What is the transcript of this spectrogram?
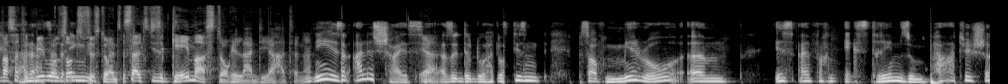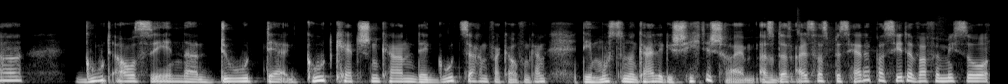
was hatte Hat- Miro hat sonst für Storylines? Das ist als diese Gamer-Storyline, die er hatte, ne? Nee, ist halt alles scheiße. Ja. Also du, du hast diesen, pass auf, Miro ähm, ist einfach ein extrem sympathischer, gut aussehender Dude, der gut catchen kann, der gut Sachen verkaufen kann. Dem musst du eine geile Geschichte schreiben. Also das alles, was bisher da passierte, war für mich so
